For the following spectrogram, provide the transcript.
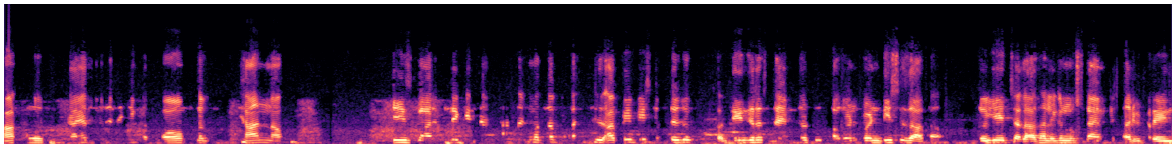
हाँ तो शायद हो मतलब ध्यान ना इस बारे में लेकिन मतलब अभी भी सबसे जो डेंजरस टाइम था 2020 से ज़्यादा। तो ये चला था लेकिन उस टाइम पे सारी ट्रेन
